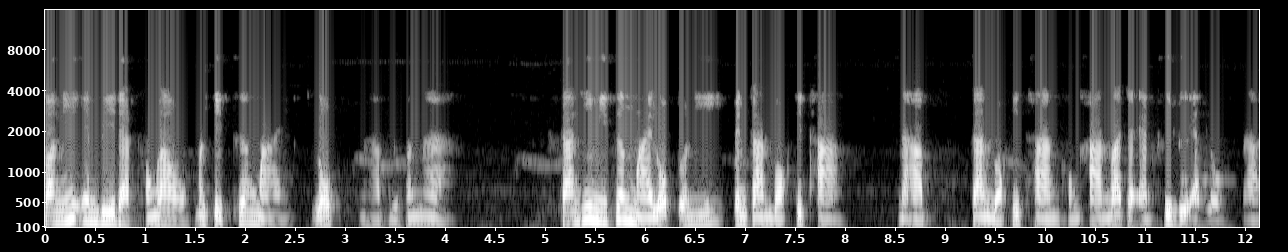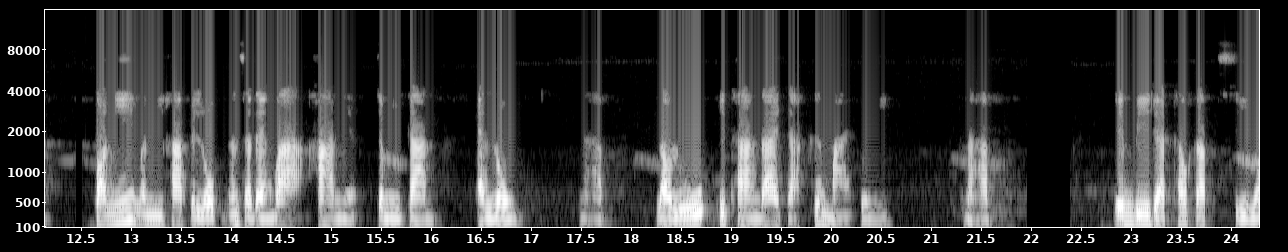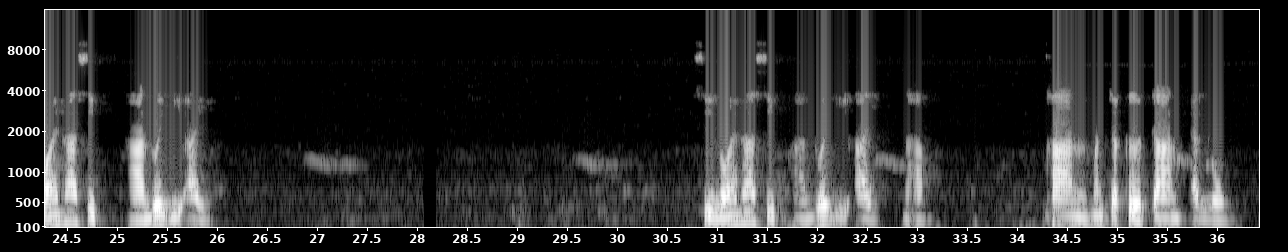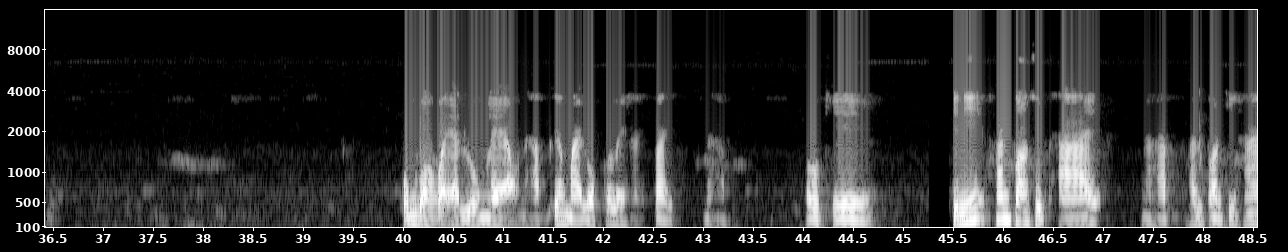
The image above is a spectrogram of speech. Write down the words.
ตอนนี้ mb dat ของเรา มันติดเครื่องหมายลบนะครับอยู่ข้างหน้า การที่มีเครื่องหมายลบตัวนี้เป็นการบอกทิศทางนะครับ การบอกทิศทางของคานว่าจะแอนขึ้นหรือแอนลงนะครับ ตอนนี้มันมีค่าเป็นลบ นั่นแสดงว่าคานเนี่ยจะมีการแอนลงนะครับ เรารู้ทิศทางได้จากเครื่องหมายตัวนี้นะครับ mb dat เท่ากับ 450 หารด้วย ei 450 หารด้วย ei นะครับคานมันจะเกิดการแอนลง ผมบอกว่าแอนลงแล้วนะครับ เครื่องหมายลบก็เลยหายไปนะครับ โอเค ทีนี้ขั้นตอนสุดท้ายนะครับ ขั้นตอนที่ 5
